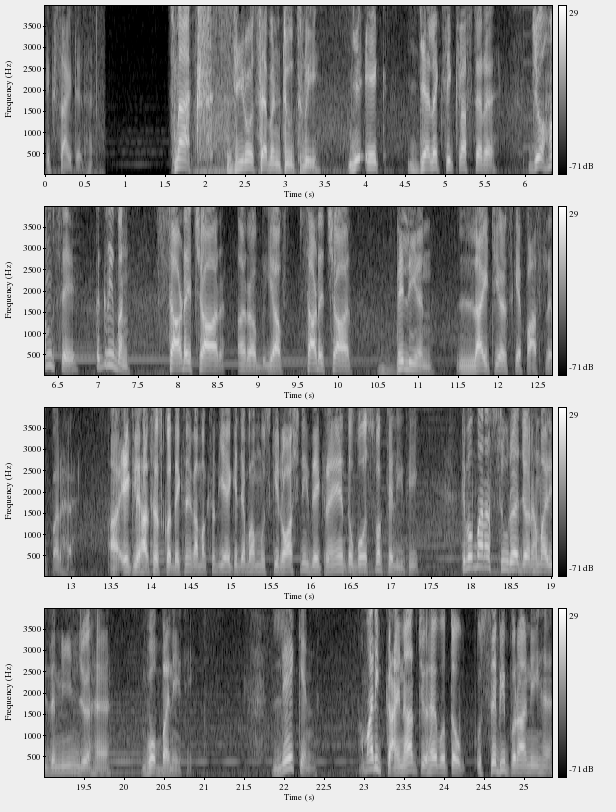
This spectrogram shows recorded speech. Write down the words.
ایکسائٹڈ ہیں؟ SMACS zero seven two three یہ ایک گیلیکسی کلسٹر ہے جو ہم سے تقریباً ساڑھے چار ارب یا ساڑھے چار بلین لائٹ ایئرس کے فاصلے پر ہے۔ ایک لحاظ سے اس کو دیکھنے کا مقصد یہ ہے کہ جب ہم اس کی روشنی دیکھ رہے ہیں تو وہ اس وقت چلی تھی جب ہمارا سورج اور ہماری زمین جو ہے وہ بنی تھی لیکن ہماری کائنات جو ہے وہ تو اس سے بھی پرانی ہے۔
